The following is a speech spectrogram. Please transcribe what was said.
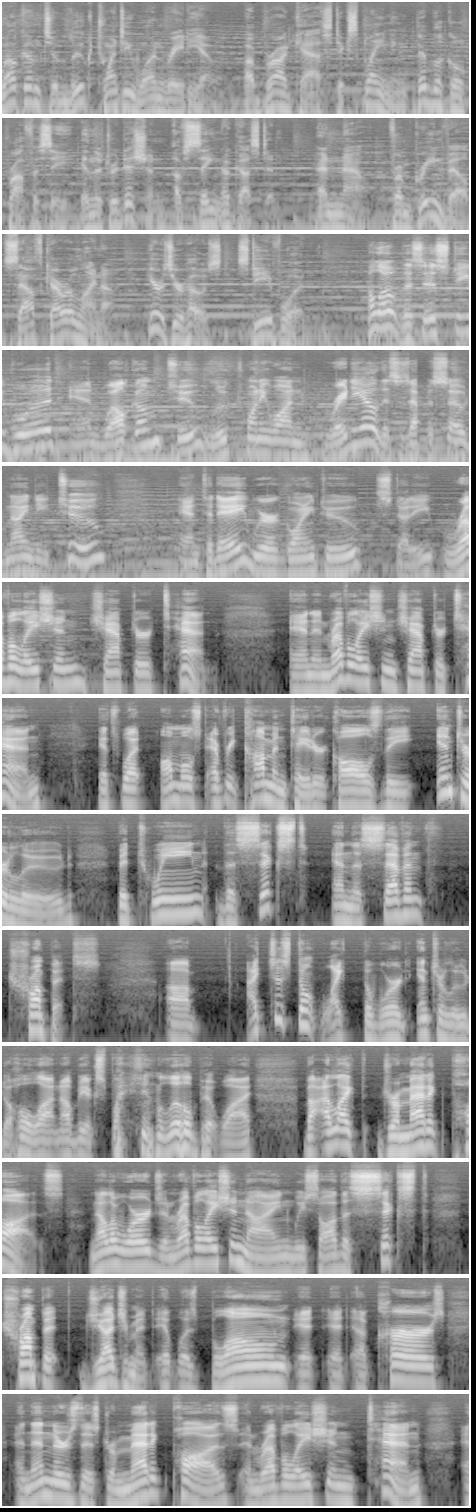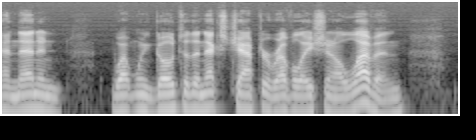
Welcome to Luke 21 Radio, a broadcast explaining biblical prophecy in the tradition of St. Augustine. And now, from Greenville, South Carolina, here's your host, Steve Wood. Hello, this is Steve Wood, and welcome to Luke 21 Radio. This is episode 92, and today we're going to study Revelation chapter 10. And in Revelation chapter 10, it's what almost every commentator calls the interlude between the sixth and the seventh trumpets. Um, I just don't like the word interlude a whole lot, and I'll be explaining a little bit why. But I liked dramatic pause. In other words, in Revelation 9, we saw the sixth trumpet judgment. It was blown, it, it occurs, and then there's this dramatic pause in Revelation 10. And then in when we go to the next chapter, Revelation 11,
